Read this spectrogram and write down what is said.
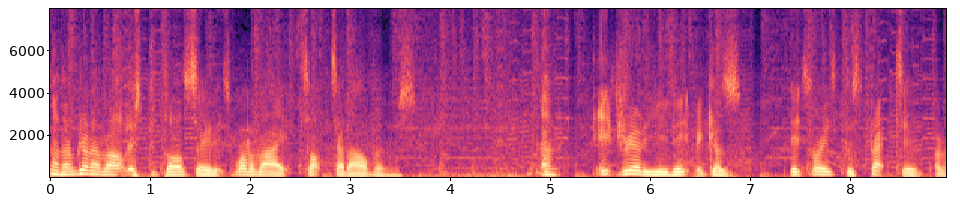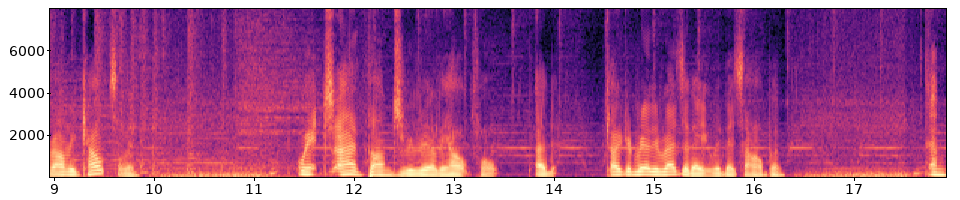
And I'm going about this before saying it's one of my top 10 albums. And it's really unique because it's for his perspective of having counselling, which I found to be really helpful. And I can really resonate with this album. And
